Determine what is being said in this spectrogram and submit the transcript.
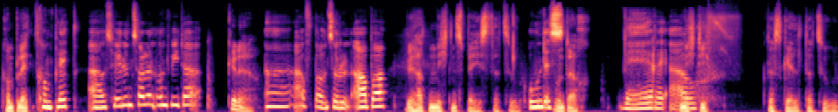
komplett, komplett aushöhlen sollen und wieder genau. äh, aufbauen sollen. Aber wir hatten nicht den Space dazu. Und es und auch wäre auch nicht die, das Geld dazu.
